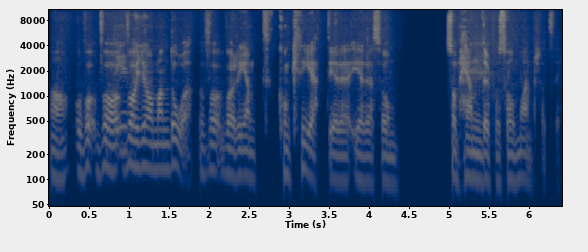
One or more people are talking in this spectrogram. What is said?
Ja, och vad, vad, vad gör man då? Vad, vad rent konkret är det, är det som, som händer på sommaren? Så att säga?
